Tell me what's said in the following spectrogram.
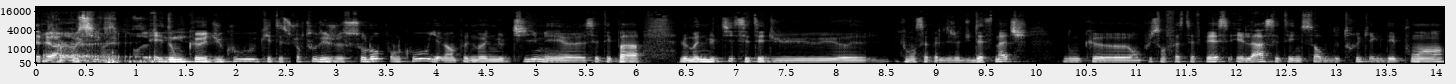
Euh, aussi, ouais. Et donc, euh, du coup, qui étaient surtout des jeux solo pour le coup. Il y avait un peu de mode multi, mais euh, c'était pas. Le mode multi, c'était du. comment ça s'appelle déjà Du deathmatch. Donc, euh, en plus en fast FPS. Et là, c'était une sorte de truc avec des points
